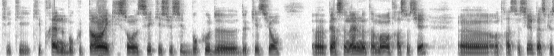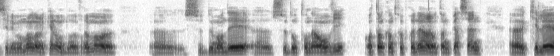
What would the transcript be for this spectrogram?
qui, qui, qui, prennent beaucoup de temps et qui sont aussi qui suscitent beaucoup de, de questions euh, personnelles, notamment entre associés, euh, entre associés, parce que c'est les moments dans lesquels on doit vraiment euh, euh se demander euh, ce dont on a envie en tant qu'entrepreneur et en tant que personne, quel est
